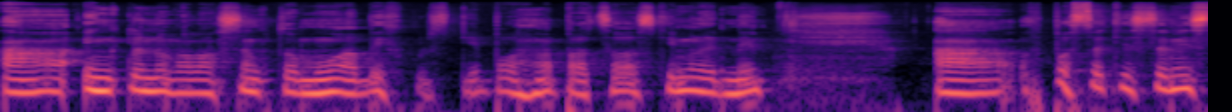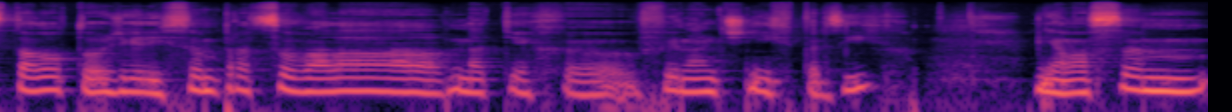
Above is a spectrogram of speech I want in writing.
a inklinovala jsem k tomu, abych prostě mohla pracovat s těmi lidmi. A v podstatě se mi stalo to, že když jsem pracovala na těch eh, finančních trzích, měla jsem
